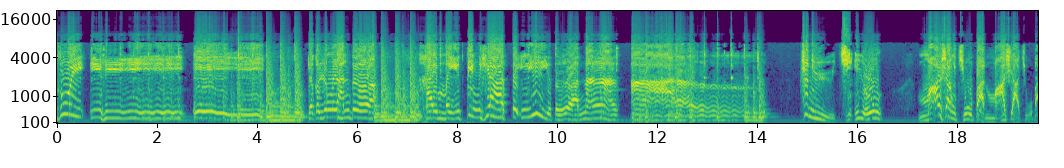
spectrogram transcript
岁，这个仍然的还没定下得的难。侄女金玉荣马上就办，马下就办，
